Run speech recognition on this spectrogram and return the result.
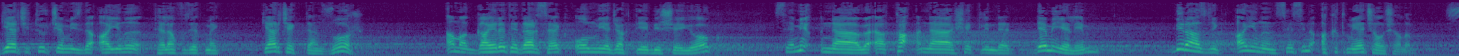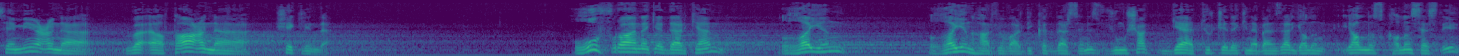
gerçi Türkçemizde ayını telaffuz etmek gerçekten zor. Ama gayret edersek olmayacak diye bir şey yok. Semi'na ve eta'na şeklinde demeyelim. Birazcık ayının sesini akıtmaya çalışalım. Semi'na ve eta'na şeklinde. Gufraneke derken gayın gayın harfi var dikkat ederseniz yumuşak G Türkçedekine benzer yalın, yalnız kalın sesli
